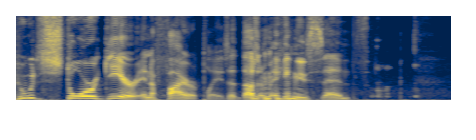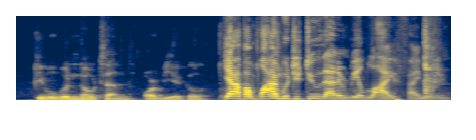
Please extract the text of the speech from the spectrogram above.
Who would store gear in a fireplace? That doesn't make any sense. People with no tent or vehicle. Yeah, but why would you do that in real life? I mean,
